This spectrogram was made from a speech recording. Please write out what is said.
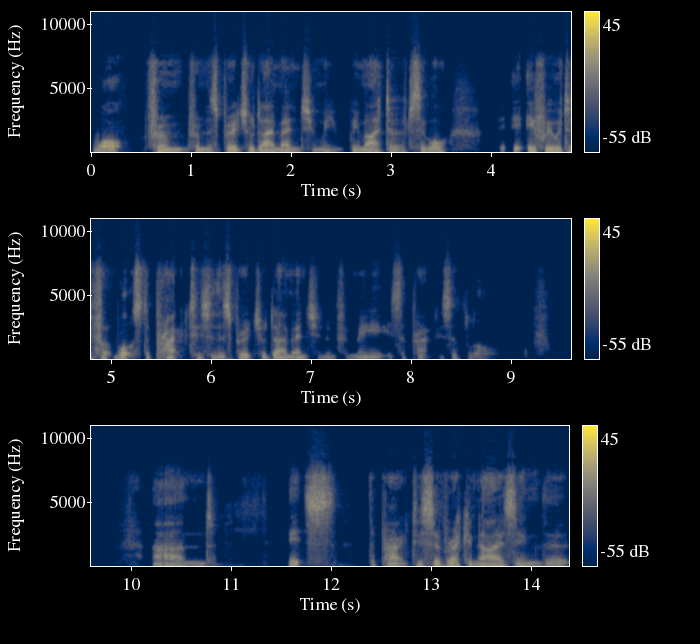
what from from the spiritual dimension we we might have to say well if we were to what's the practice of the spiritual dimension and for me it's the practice of love and it's the practice of recognizing that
